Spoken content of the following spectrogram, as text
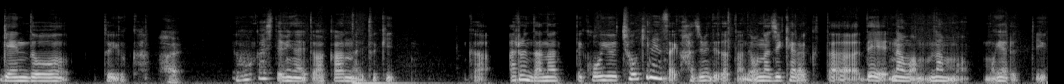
言動というか、はい。動かしてみないと分かんない時があるんだなってこういう長期連載が初めてだったんで同じキャラクターで何話も何話もやるっていう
